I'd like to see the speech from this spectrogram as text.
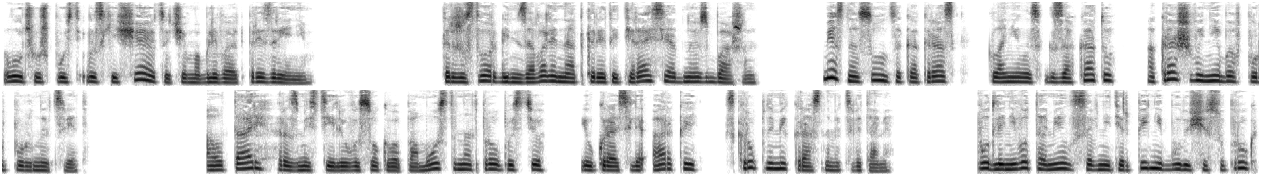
лучше уж пусть восхищаются, чем обливают презрением. Торжество организовали на открытой террасе одной из башен. Местное солнце как раз клонилось к закату, окрашивая небо в пурпурный цвет. Алтарь разместили у высокого помоста над пропастью и украсили аркой с крупными красными цветами. Подле него томился в нетерпении будущий супруг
